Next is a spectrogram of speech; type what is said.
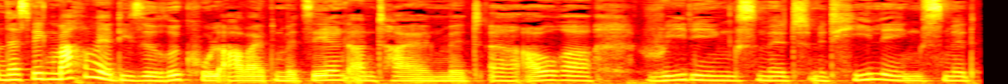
und deswegen machen wir diese Rückholarbeiten mit Seelenanteilen, mit äh, Aura-Readings, mit, mit Healings, mit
